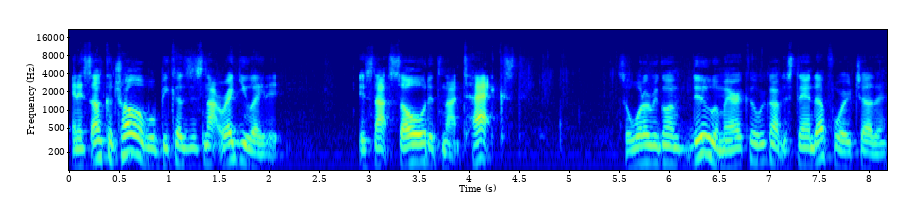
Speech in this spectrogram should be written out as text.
And it's uncontrollable because it's not regulated. It's not sold, it's not taxed. So what are we going to do, America? We're going to have to stand up for each other.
